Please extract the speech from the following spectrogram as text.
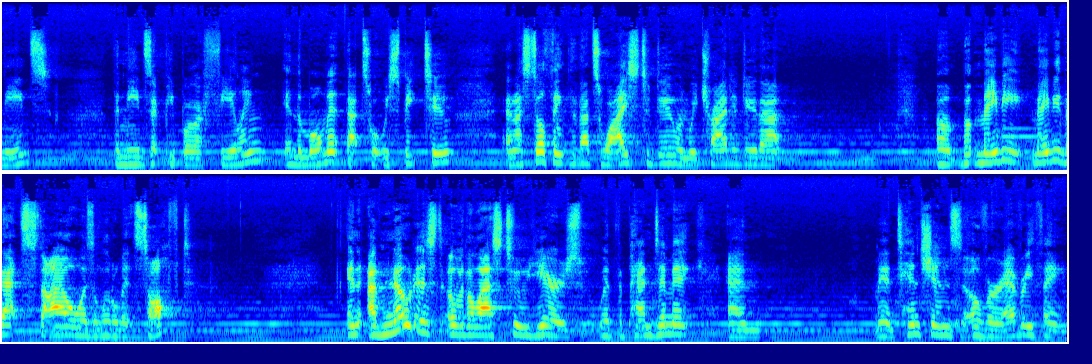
needs. The needs that people are feeling in the moment, that's what we speak to. And I still think that that's wise to do, and we try to do that. Uh, but maybe maybe that style was a little bit soft. And I've noticed over the last two years with the pandemic and man tensions over everything,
